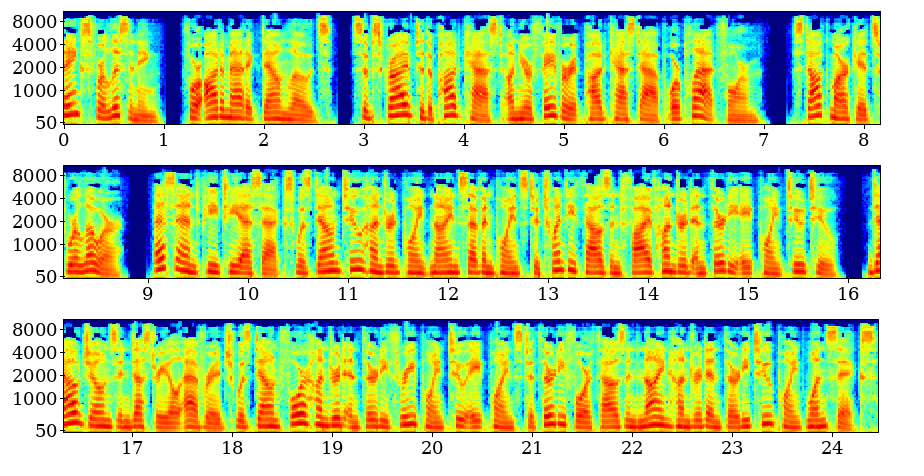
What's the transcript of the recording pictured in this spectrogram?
Thanks for listening. For automatic downloads, subscribe to the podcast on your favorite podcast app or platform. Stock markets were lower. S&P TSX was down 200.97 points to 20,538.22. Dow Jones Industrial Average was down 433.28 points to 34,932.16.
